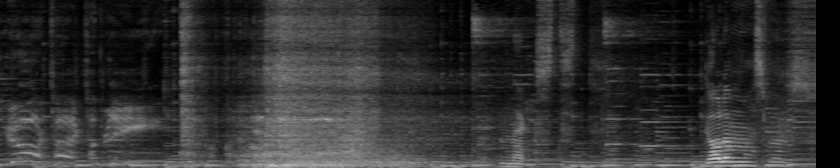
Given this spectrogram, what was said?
Your turn to bleed. Next. Golem, I suppose.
